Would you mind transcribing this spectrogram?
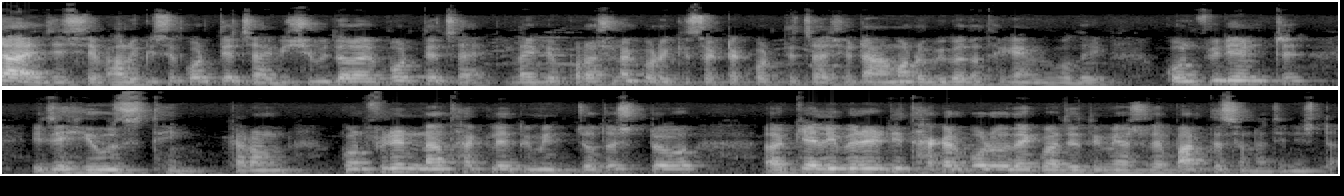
চায় যে সে ভালো কিছু করতে চায়, বিশ্ববিদ্যালয়ে পড়তে চায় লাইফে পড়াশোনা করে কিছু একটা করতে চায়, সেটা আমার অভিজ্ঞতা থেকে আমি বলি confident is a huge thing কারণ কনফিডেন্ট না থাকলে তুমি যথেষ্ট ক্যালিবিলিটি থাকার পরেও দেখবা যে তুমি আসলে পারতেছো না জিনিসটা।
